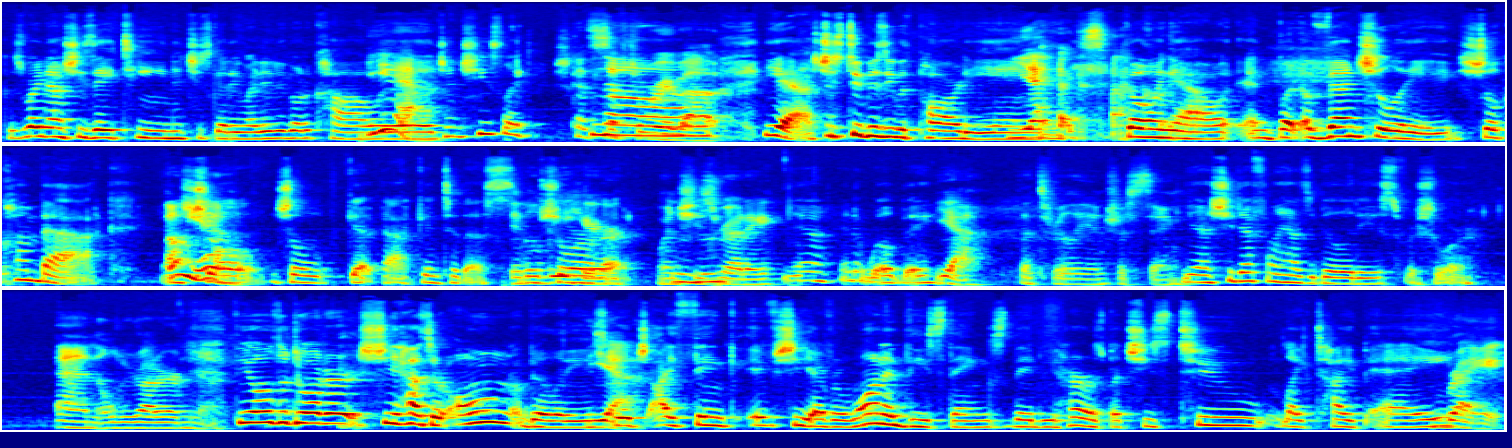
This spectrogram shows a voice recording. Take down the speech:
because right now she's 18 and she's getting ready to go to college yeah. and she's like she's got no. stuff to worry about yeah she's too busy with partying yeah exactly. going out and but eventually she'll come back and oh yeah she'll she'll get back into this it'll I'm be sure here when mm-hmm. she's ready yeah and it will be yeah that's really interesting yeah she definitely has abilities for sure and older daughter no. the older daughter she has her own abilities yeah. which i think if she ever wanted these things they'd be hers but she's too like type a right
